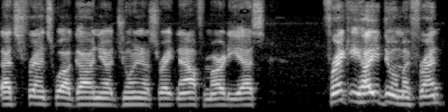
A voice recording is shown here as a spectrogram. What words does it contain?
That's Francois Gagnon joining us right now from RDS. Frankie, how you doing, my friend?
